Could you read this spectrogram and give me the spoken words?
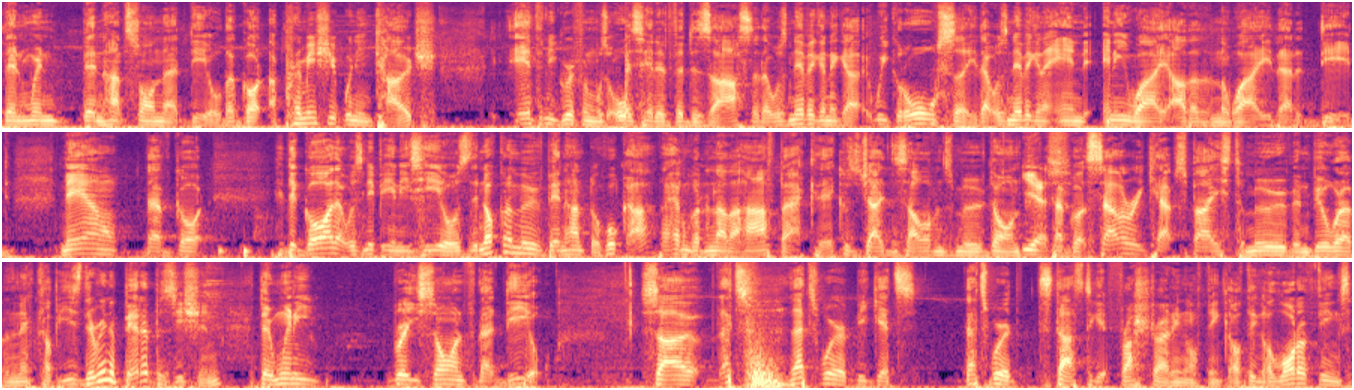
than when Ben Hunt signed that deal. They've got a premiership winning coach. Anthony Griffin was always headed for disaster. That was never going to go. We could all see that was never going to end any way other than the way that it did. Now they've got the guy that was nipping in his heels. They're not going to move Ben Hunt to hooker. They haven't got another halfback there because Jayden Sullivan's moved on. Yes. They've got salary cap space to move and build over the next couple of years. They're in a better position than when he re-signed for that deal. So that's that's where it begets. That's where it starts to get frustrating. I think. I think a lot of things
